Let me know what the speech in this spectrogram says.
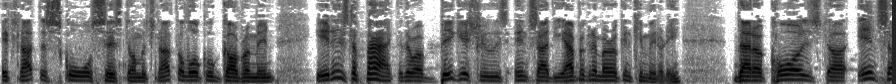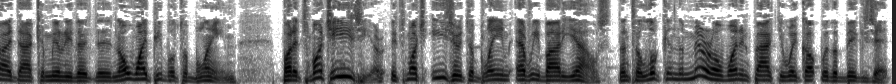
It's not the school system. It's not the local government. It is the fact that there are big issues inside the African American community that are caused uh, inside that community. There, there are no white people to blame. But it's much easier. It's much easier to blame everybody else than to look in the mirror when, in fact, you wake up with a big zit.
